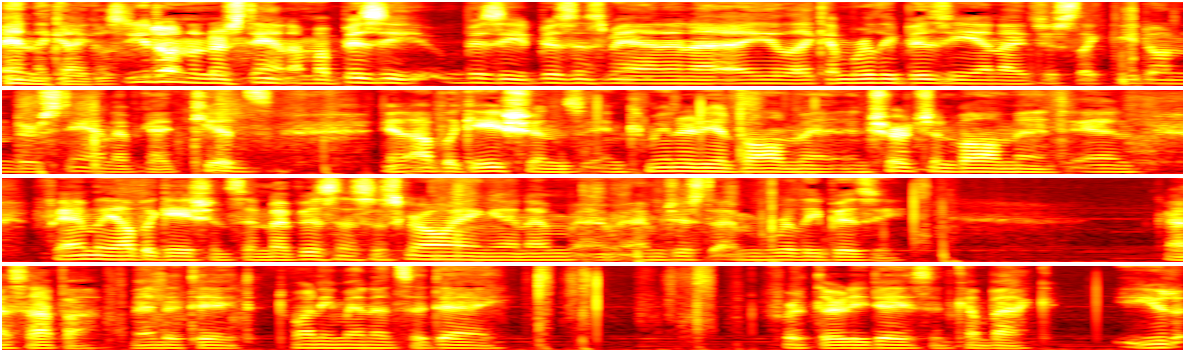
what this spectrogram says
And the guy goes, "You don't understand. I'm a busy, busy businessman, and I like I'm really busy, and I just like you don't understand. I've got kids, and obligations, and community involvement, and church involvement, and family obligations, and my business is growing, and I'm I'm, I'm just I'm really busy." Grasshopper, meditate 20 minutes a day for 30 days, and come back. You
